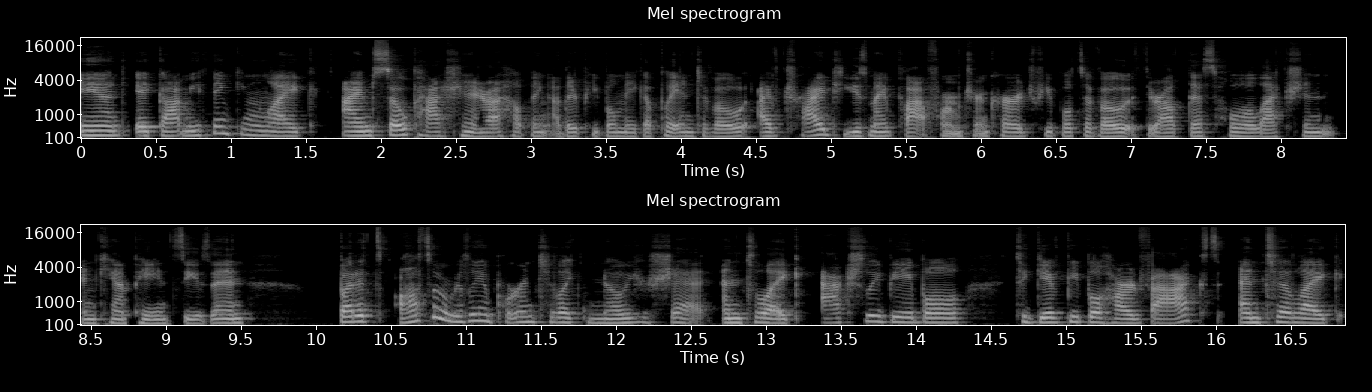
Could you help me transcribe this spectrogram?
And it got me thinking, like, I'm so passionate about helping other people make a plan to vote. I've tried to use my platform to encourage people to vote throughout this whole election and campaign season. But it's also really important to like know your shit and to like actually be able to give people hard facts and to like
